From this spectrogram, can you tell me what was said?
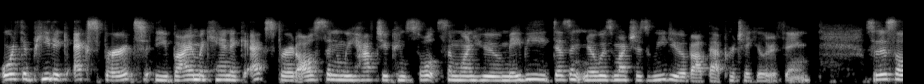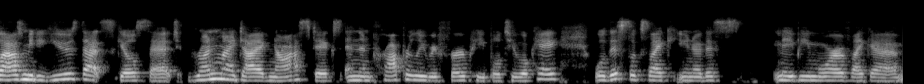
orthopedic expert, the biomechanic expert, all of a sudden we have to consult someone who maybe doesn't know as much as we do about that particular thing. So this allows me to use that skill set, run my diagnostics, and then properly refer people to, okay, well, this looks like, you know, this may be more of like a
